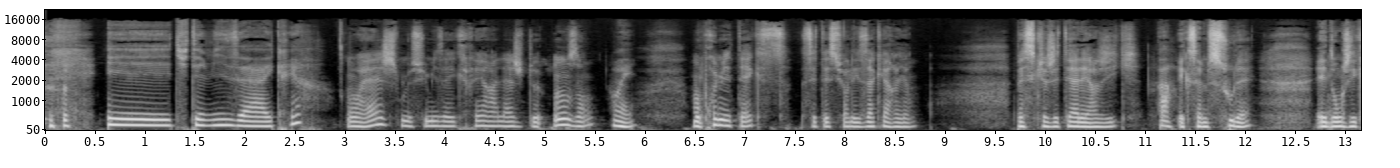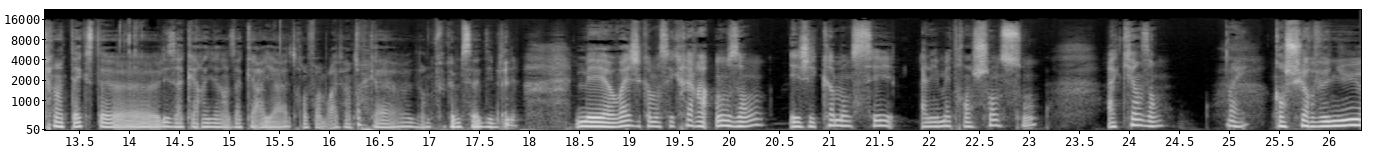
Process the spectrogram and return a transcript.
Et tu t'es mise à écrire? Ouais, je me suis mise à écrire à l'âge de 11 ans. Ouais. Mon premier texte, c'était sur les acariens. Parce que j'étais allergique ah. et que ça me saoulait. Et donc j'ai écrit un texte, euh, les acariens, acariâtres, enfin bref, un truc euh, un peu comme ça, débile. Mais euh, ouais, j'ai commencé à écrire à 11 ans et j'ai commencé à les mettre en chanson à 15 ans. Ouais. Quand je suis revenue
